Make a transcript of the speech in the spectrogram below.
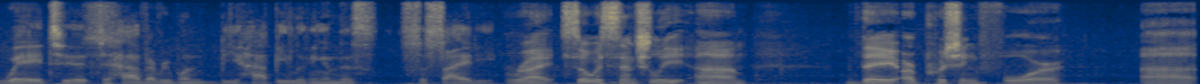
way to to have everyone be happy living in this society. Right. So essentially, um, they are pushing for uh,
